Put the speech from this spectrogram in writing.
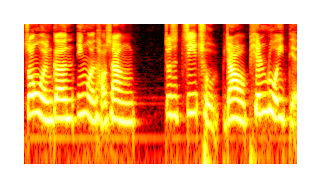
中文跟英文好像就是基础比较偏弱一点。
